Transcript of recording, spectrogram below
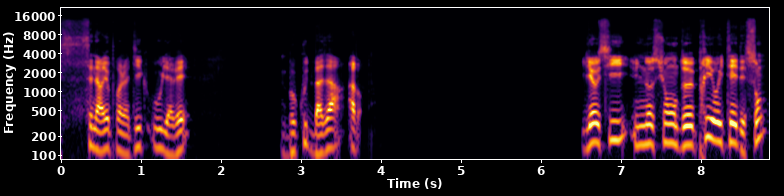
scénarios problématiques où il y avait beaucoup de bazar avant. Il y a aussi une notion de priorité des sons.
